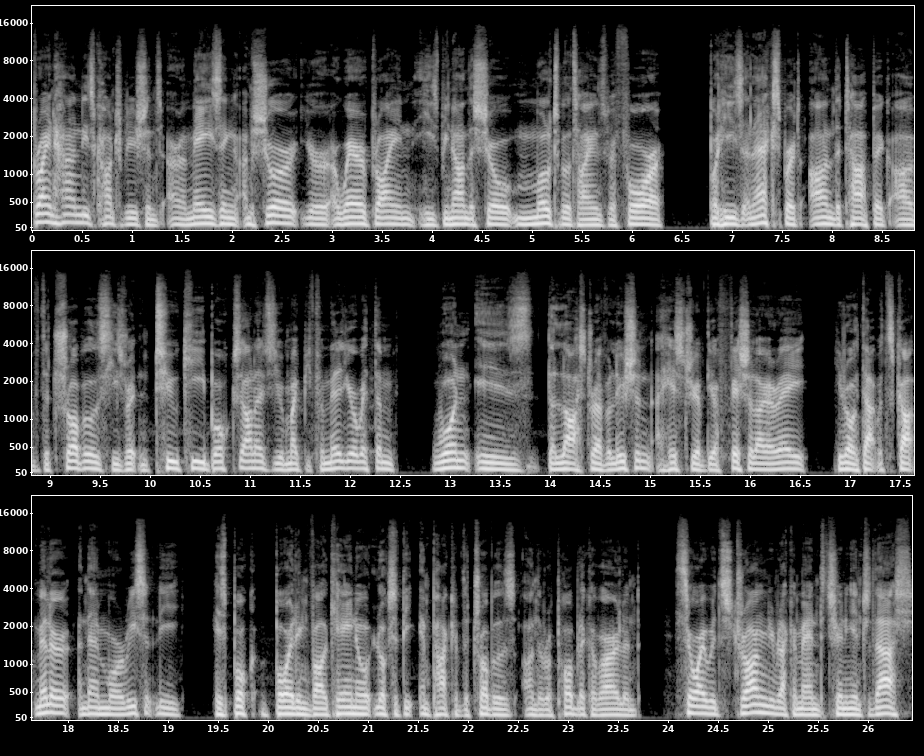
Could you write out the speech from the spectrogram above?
Brian Hanley's contributions are amazing. I'm sure you're aware of Brian. He's been on the show multiple times before, but he's an expert on the topic of the Troubles. He's written two key books on it. You might be familiar with them. One is The Lost Revolution, a history of the official IRA. He wrote that with Scott Millar. And then more recently, his book, Boiling Volcano, looks at the impact of the Troubles on the Republic of Ireland. So I would strongly recommend tuning into that.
